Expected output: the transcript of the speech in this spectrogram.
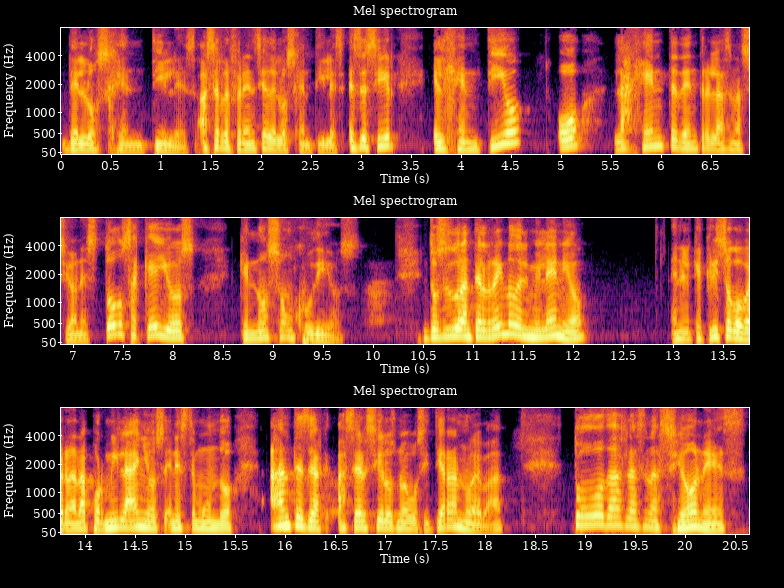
de los gentiles, hace referencia de los gentiles, es decir, el gentío o la gente de entre las naciones, todos aquellos que no son judíos. Entonces, durante el reino del milenio, en el que Cristo gobernará por mil años en este mundo, antes de hacer cielos nuevos y tierra nueva, todas las naciones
